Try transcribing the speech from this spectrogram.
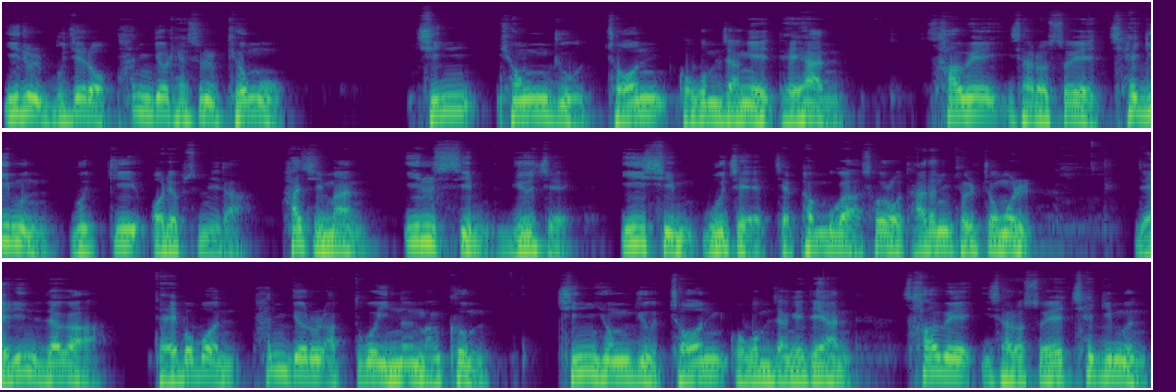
이를 무죄로 판결했을 경우 진형규 전 고검장에 대한 사회이사로서의 책임은 묻기 어렵습니다. 하지만 1심 유죄, 2심 무죄 재판부가 서로 다른 결정을 내린 데다가 대법원 판결을 앞두고 있는 만큼 진형규 전 고검장에 대한 사회이사로서의 책임은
